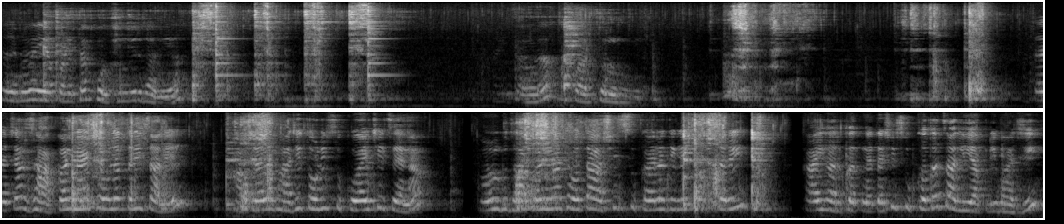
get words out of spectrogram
तर बघा या आपण आता कोथिंबीर घालूया आणि चांगलं परतून घेऊया याच्यावर झाकण नाही ठेवलं तरी चालेल आपल्याला भाजी थोडी सुकवायचीच आहे ना म्हणून झाकण न ठेवता अशीच सुकायला दिली तरी काही हरकत नाही तशी सुकतच आली आपली भाजी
